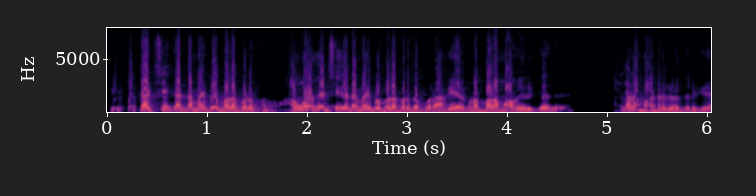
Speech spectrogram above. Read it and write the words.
இப்ப கட்சி கட்டமைப்பை பலப்படுத்தணும். அவங்களும் கட்சி கட்டமைப்பை பலப்படுத்த போறாங்க. ஏற்கனவே பலமாவும் இருக்குது. அதனால மாற்று கருத்து இருக்கு.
